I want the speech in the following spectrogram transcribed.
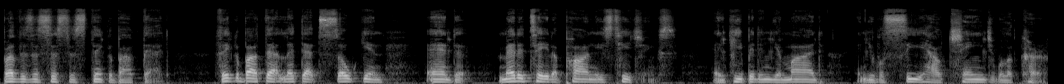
Brothers and sisters, think about that. Think about that. Let that soak in and meditate upon these teachings and keep it in your mind, and you will see how change will occur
